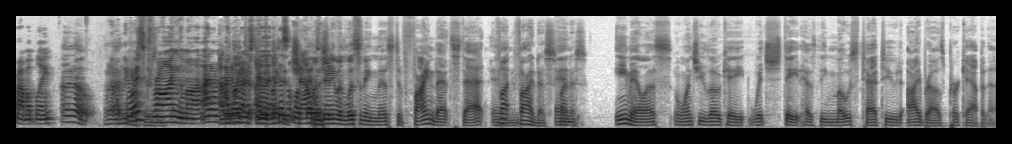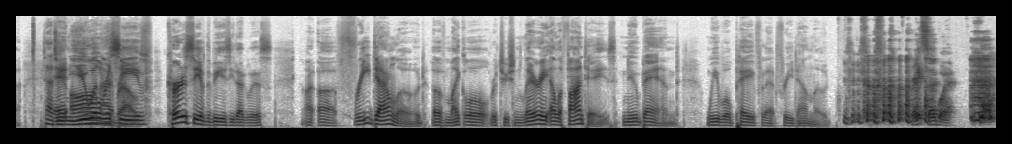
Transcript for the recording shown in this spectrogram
Probably. I don't know. I'm gonna- I'm gonna They're always drawing them on. I don't. I, I don't like to, I understand would that. like it doesn't to look challenge good. anyone listening this to find that stat and Fi- find us. Find and- us. email us once you locate which state has the most tattooed eyebrows per capita. Tattooed and you will on receive, courtesy of the BZ Douglas, a, a free download of Michael Ratush Larry Elefante's new band. We will pay for that free download. Great segue.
